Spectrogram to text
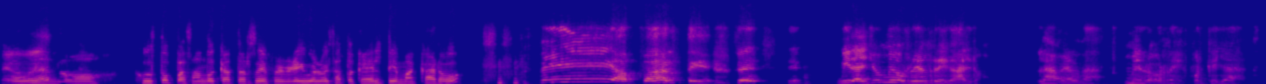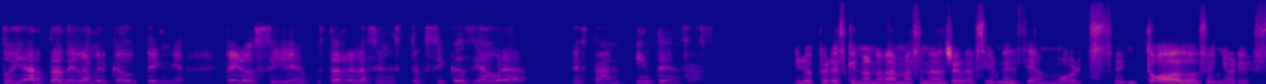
Uy, ¿Verdad? no. Justo pasando 14 de febrero y vuelves a tocar el tema, Caro. Sí, aparte. O sea, eh, mira, yo me ahorré el regalo, la verdad, me lo ahorré porque ya estoy harta de la mercadotecnia. Pero sí, ¿eh? Estas relaciones tóxicas y ahora están intensas. Y lo peor es que no nada más en las relaciones de amor, en todo, señores.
